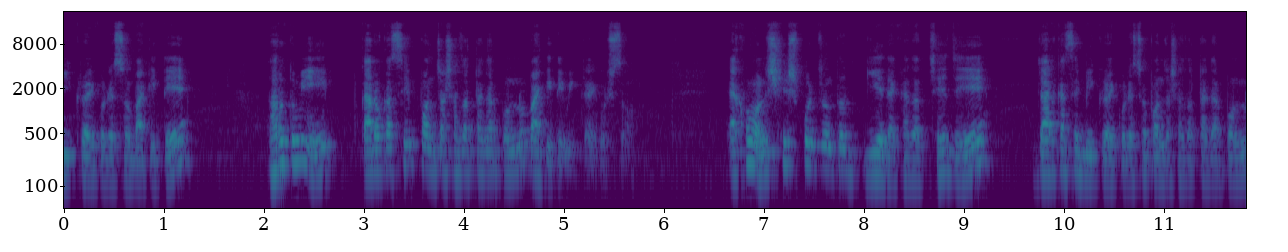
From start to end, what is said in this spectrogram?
বিক্রয় করেছ বাকিতে ধরো তুমি কারও কাছে পঞ্চাশ হাজার টাকার পণ্য বাকিতে বিক্রয় করছ। এখন শেষ পর্যন্ত গিয়ে দেখা যাচ্ছে যে যার কাছে বিক্রয় করেছ পঞ্চাশ হাজার টাকার পণ্য,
